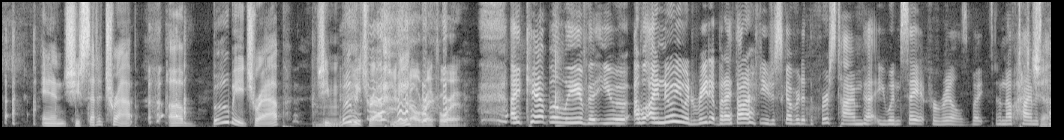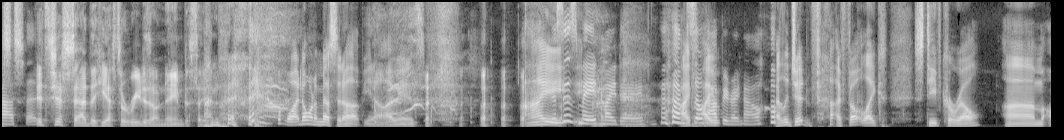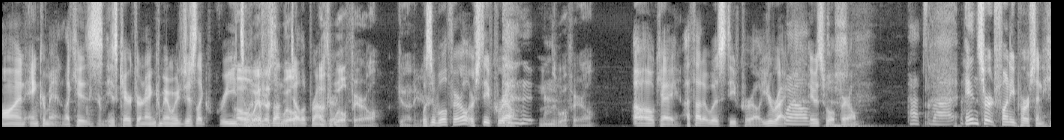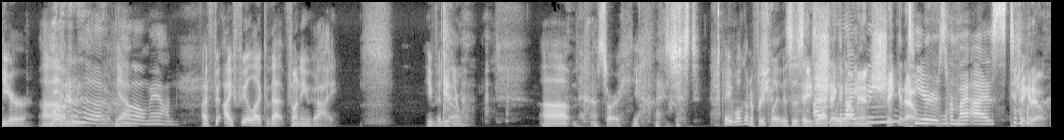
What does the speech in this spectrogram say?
and she set a trap, a booby trap. She booby trapped You me. fell right for it. I can't believe that you. uh, Well, I knew you would read it, but I thought after you discovered it the first time that you wouldn't say it for reals. But enough time has passed that. It's just sad that he has to read his own name to say it. Well, I don't want to mess it up, you know. I mean, it's. I this has made my day. I'm I- so I- happy right now. I legit, I felt like Steve Carell um, on Anchorman, like his his character on Anchorman, where he just like reads Oh wait, whatever's that's on Will. the That was teleprompter. Will Ferrell. Get out of here. Was it Will Ferrell or Steve Carell? Mm, It was Will Ferrell. oh, okay. I thought it was Steve Carell. You're right. Well- it was Will Ferrell. That's that. Insert funny person here. Um, yeah, Oh man. I I feel like that funny guy. Even though. Uh, I'm sorry. Yeah, it's just. Hey, welcome to Free Play. This is Hey, exactly. shake it out, man. Wiping Shake it out. Tears from my eyes. Still. Shake it out.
